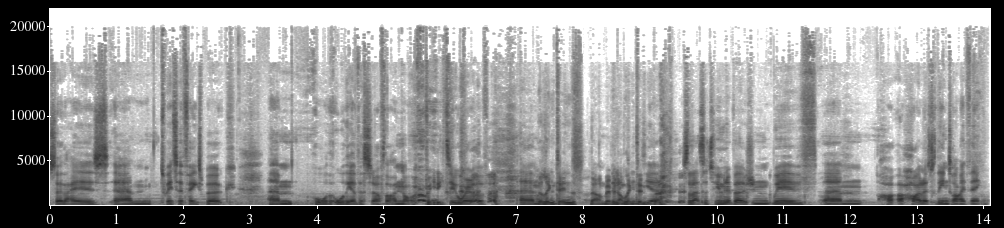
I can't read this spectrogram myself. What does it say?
So that is um, Twitter, Facebook. All the, all the other stuff that I'm not really too aware of. Um, The LinkedIn's? No, maybe not LinkedIn. Yeah. so that's a two minute version with um, hi- uh, highlights of the entire thing.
